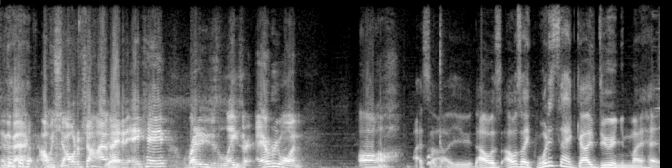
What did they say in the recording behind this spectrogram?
in the back. I was, I would have shot. I, I had an AK ready to just laser everyone. Oh, I saw you. That was. I was like, what is that guy doing in my head?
